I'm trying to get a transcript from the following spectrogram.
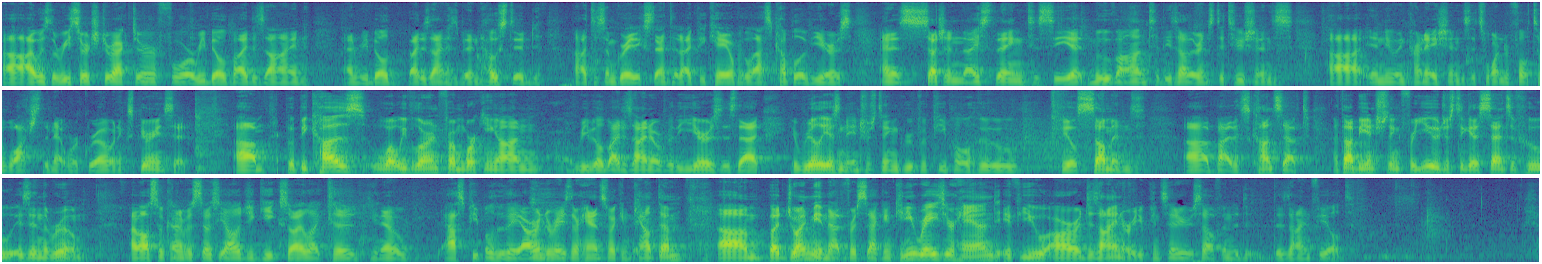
Uh, I was the research director for Rebuild by Design, and Rebuild by Design has been hosted uh, to some great extent at IPK over the last couple of years. And it's such a nice thing to see it move on to these other institutions uh, in new incarnations. It's wonderful to watch the network grow and experience it. Um, but because what we've learned from working on Rebuild by Design over the years is that it really is an interesting group of people who feel summoned uh, by this concept. I thought it'd be interesting for you just to get a sense of who is in the room. I'm also kind of a sociology geek, so I like to, you know, ask people who they are and to raise their hand so I can count them. Um, but join me in that for a second. Can you raise your hand if you are a designer you consider yourself in the design field?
